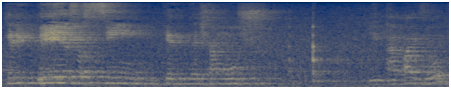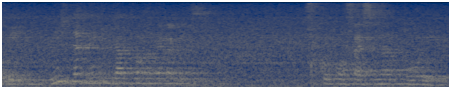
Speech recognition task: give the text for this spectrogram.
aquele peso assim, que ele deixar murcho. E rapaz, eu ouvi, nitidamente o diabo falando na minha cabeça. ficou confessando apoio.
